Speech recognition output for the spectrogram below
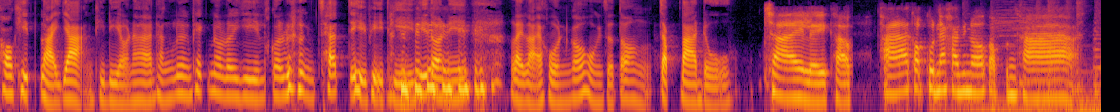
ข้อคิดหลายอย่างทีเดียวนะคะ ทั้งเรื่องเทคโนโลยีก็เรื่อง Chat GPT ที่ตอนนี้หลาย ๆ คนก็คงจะต้องจับตาดู ใช่เลยครับ ค่ะ ขอบคุณนะคะพี่โน้ขอบคุณค่ะ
